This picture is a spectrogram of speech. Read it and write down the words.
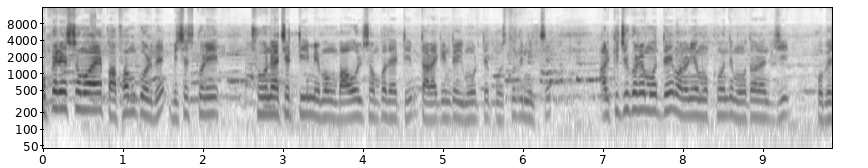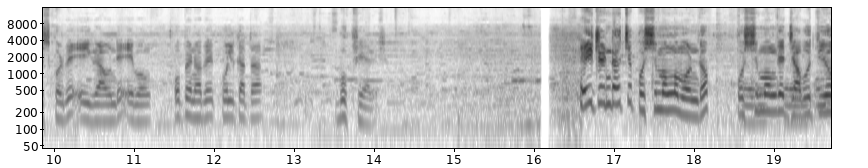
ওপেনের সময় পারফর্ম করবে, বিশেষ করে ছৌ নাচের টিম এবং বাউল সম্প্রদায়ের টিম তারা কিন্তু এই মুহূর্তে প্রস্তুতি নিচ্ছে। আর কিছুক্ষণের মধ্যে মাননীয় মুখ্যমন্ত্রী মমতা ব্যানার্জি প্রবেশ করবে এই গ্রাউন্ডে এবং ওপেন হবে কলকাতা বুক ফেয়ারের এই ট্রেনটা হচ্ছে পশ্চিমবঙ্গ মণ্ডপ। পশ্চিমবঙ্গের যাবতীয়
